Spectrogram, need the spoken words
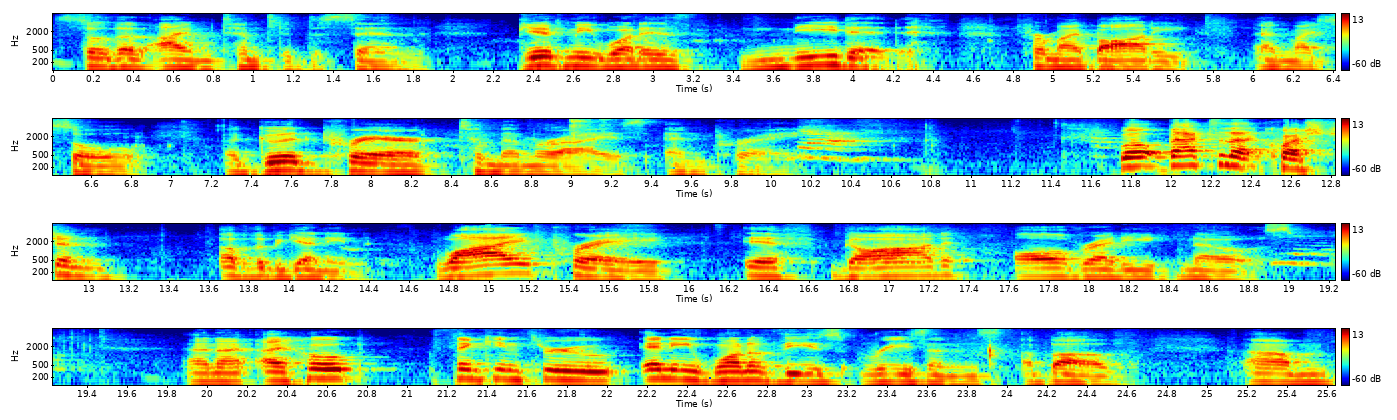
so that I am tempted to sin. Give me what is needed for my body and my soul. A good prayer to memorize and pray. Well, back to that question of the beginning. Why pray if God already knows? And I, I hope thinking through any one of these reasons above um,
